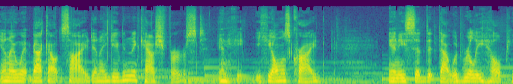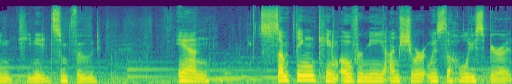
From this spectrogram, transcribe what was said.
and I went back outside and I gave him the cash first. And he, he almost cried. And he said that that would really help. He, he needed some food. And something came over me. I'm sure it was the Holy Spirit.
